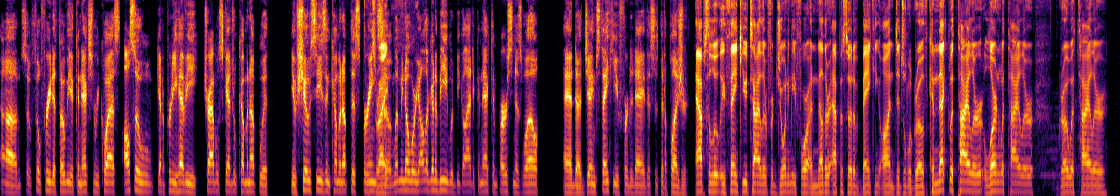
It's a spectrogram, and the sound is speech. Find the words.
Um, so feel free to throw me a connection request. Also, got a pretty heavy travel schedule coming up with you know show season coming up this spring. Right. So let me know where y'all are going to be. Would be glad to connect in person as well. And uh, James, thank you for today. This has been a pleasure. Absolutely. Thank you, Tyler, for joining me for another episode of Banking on Digital Growth. Connect with Tyler, learn with Tyler, grow with Tyler.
